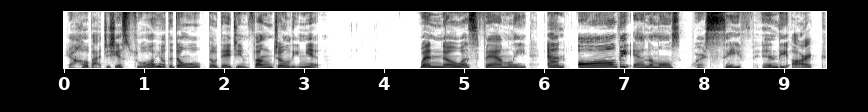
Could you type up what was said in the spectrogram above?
然后把这些所有的动物都带进方舟里面。when Noah's family and all the animals were safe in the ark.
